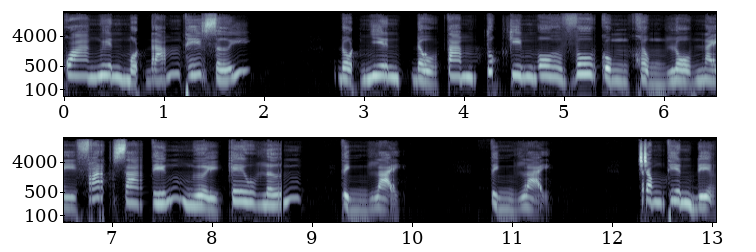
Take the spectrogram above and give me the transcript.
qua nguyên một đám thế giới. Đột nhiên đầu tam túc kim ô vô cùng khổng lồ này phát ra tiếng người kêu lớn. Tỉnh lại. Tỉnh lại. Trong thiên địa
